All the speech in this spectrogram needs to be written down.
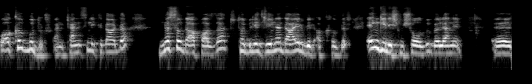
o akıl budur. Yani kendisini iktidarda nasıl daha fazla tutabileceğine dair bir akıldır. En gelişmiş olduğu böyle hani e,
